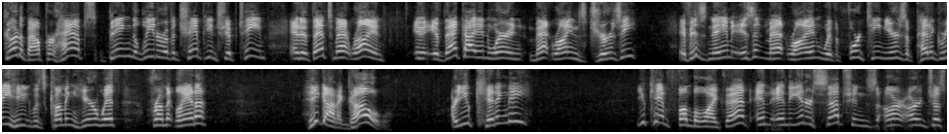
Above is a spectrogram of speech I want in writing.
good about perhaps being the leader of a championship team. And if that's Matt Ryan, if that guy isn't wearing Matt Ryan's jersey, if his name isn't Matt Ryan with 14 years of pedigree he was coming here with from Atlanta, he got to go. Are you kidding me? You can't fumble like that. And and the interceptions are are just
